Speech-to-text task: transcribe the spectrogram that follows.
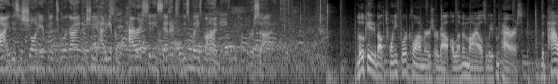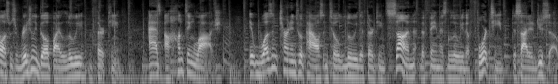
Hi, this is Sean here from the Tour Guy. And to show you how to get from Paris city center to this place behind me, Versailles. Located about 24 kilometers or about 11 miles away from Paris, the palace was originally built by Louis XIII as a hunting lodge. It wasn't turned into a palace until Louis XIII's son, the famous Louis XIV, decided to do so.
